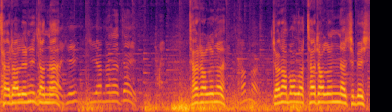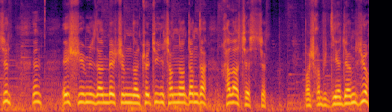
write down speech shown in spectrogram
teralini de ne? Yiyenlere değil. Tamam. Cenab-ı Allah teralini nasip etsin. Eşiğimizden, beşimizden, kötü insanlardan da halas etsin. Başka bir diyeceğimiz yok.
